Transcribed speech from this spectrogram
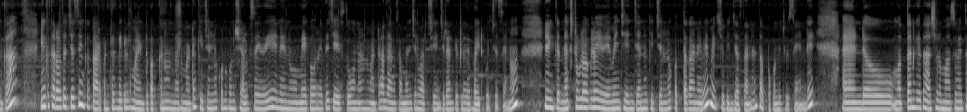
ఇంకా. ఇంకా తర్వాత వచ్చేసి ఇంకా కార్పెంటర్ దగ్గరికి మా ఇంటి పక్కన ఉందన్నమాట. కిచెన్లో కొన్ని కొన్ని షెల్ఫ్స్ అవి నేను మేకవర్ అయితే చేస్తూ ఉన్నాను అనమాట దానికి సంబంధించిన వర్క్ చేయించడానికి ఇట్లా బయటకు వచ్చేసాను. ఇంకా నెక్స్ట్ బ్లాగ్లో ఏమేమి చేయించాను కిచెన్లో కొత్తగా అనేవి మీకు చూపించేస్తాను. తప్పకుండా చూసేయండి. అండ్ మొత్తానికైతే ఆషాఢ మాసం అయితే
